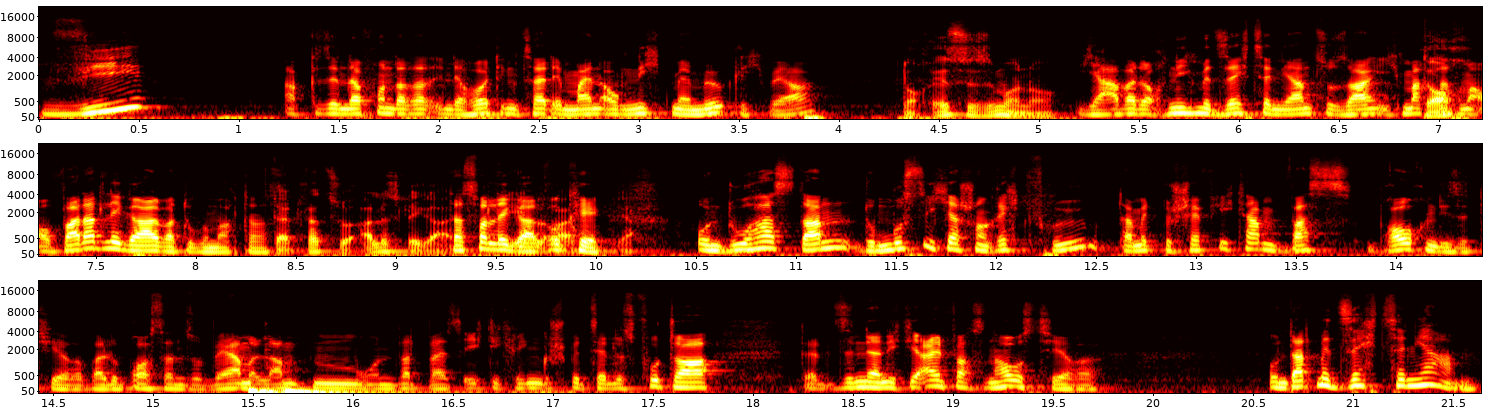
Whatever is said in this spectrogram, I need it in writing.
Wie, abgesehen davon, dass das in der heutigen Zeit in meinen Augen nicht mehr möglich wäre, Doch, ist es immer noch. ja, aber doch nicht mit 16 Jahren zu sagen, ich mach Doch. das mal auf. War das legal, was du gemacht hast? Das war zu alles legal. Das war legal, okay. Ja. Und du hast dann, du musst dich ja schon recht früh damit beschäftigt haben, was brauchen diese Tiere? Weil du brauchst dann so Wärmelampen und was weiß ich, die kriegen spezielles Futter. Das sind ja nicht die einfachsten Haustiere. Und das mit 16 Jahren.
